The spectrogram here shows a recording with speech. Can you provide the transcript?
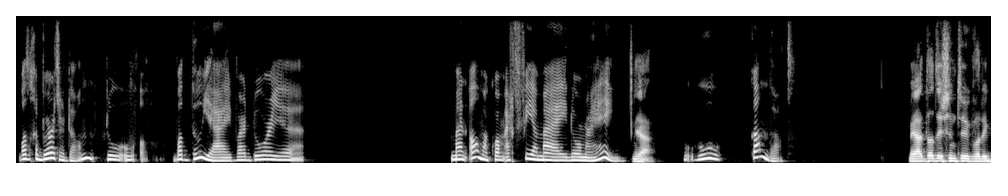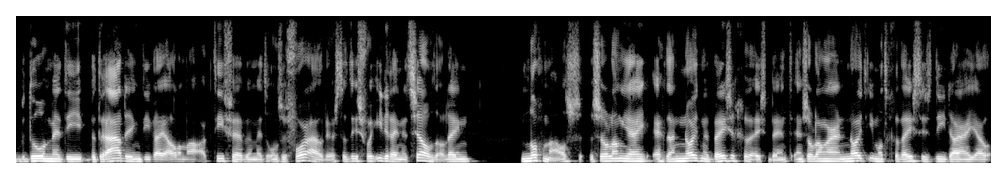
wat gebeurt er dan? Ik bedoel, wat doe jij waardoor je... Mijn oma kwam echt via mij door mij heen. ja. Hoe, hoe kan dat? Maar ja, dat is natuurlijk wat ik bedoel met die bedrading die wij allemaal actief hebben met onze voorouders. Dat is voor iedereen hetzelfde. Alleen, nogmaals, zolang jij echt daar nooit mee bezig geweest bent en zolang er nooit iemand geweest is die daar jou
